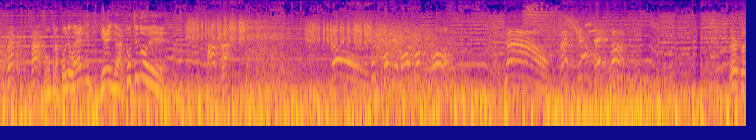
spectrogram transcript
affect that? Contra Poliwag, Gengar, continue. How's that? No! This Pokemon looks wrong! Down! That didn't take much! There's a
